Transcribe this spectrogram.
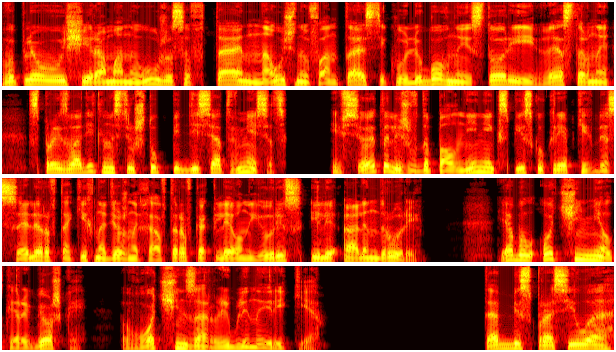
выплевывающие романы ужасов, тайн, научную фантастику, любовные истории вестерны с производительностью штук 50 в месяц. И все это лишь в дополнение к списку крепких бестселлеров таких надежных авторов, как Леон Юрис или Ален Друри. Я был очень мелкой рыбешкой в очень зарыбленной реке. Табби спросила,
